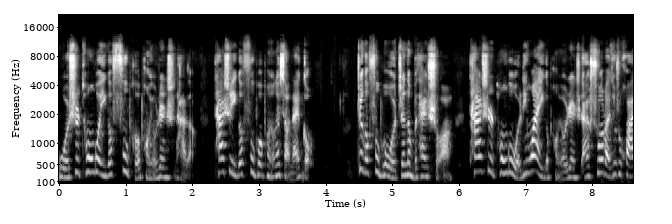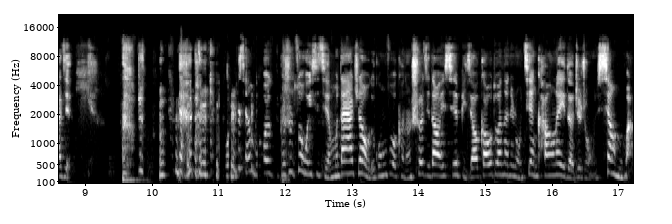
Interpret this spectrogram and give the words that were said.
我是通过一个富婆朋友认识他的，他是一个富婆朋友的小奶狗。这个富婆我真的不太熟啊，她是通过我另外一个朋友认识，哎，说了就是花姐。我之前不过不是做过一期节目，大家知道我的工作可能涉及到一些比较高端的那种健康类的这种项目嘛。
